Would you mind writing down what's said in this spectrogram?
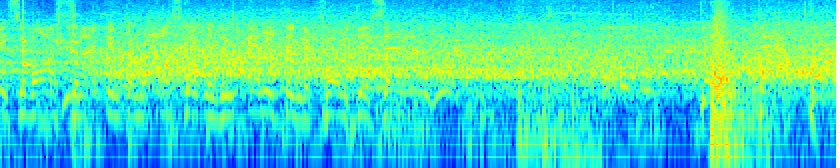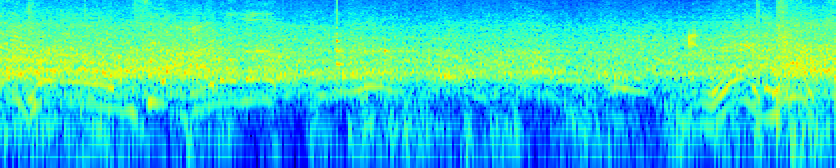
face of Austin, I think the Rattlesnake will do anything to close this out. Big back body blow. You see the height on that? And Warrior moves.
